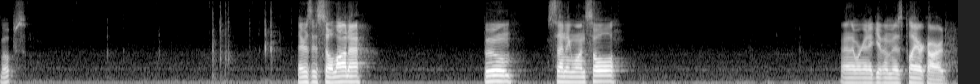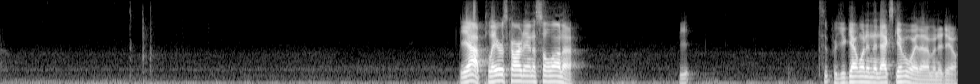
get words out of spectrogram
Whoops. There's his Solana. Boom. Sending one SOL. And then we're going to give him his player card. Yeah, player's card and a Solana. You, you get one in the next giveaway that I'm going to do.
